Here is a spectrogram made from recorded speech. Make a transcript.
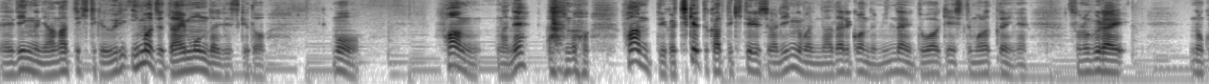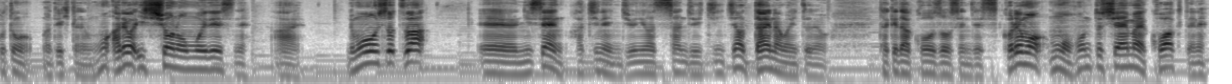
えー、リングに上がってきてけど今じゃ大問題ですけどもうファンがね あのファンっていうかチケット買ってきてる人がリングまでなだれ込んでみんなに胴上げしてもらったりねそのぐらいのことができたのもあれは一生の思い出ですね。はい。でもう一つは、えー、2008年12月31日のダイナマイトの武田幸三戦です。これももうほんと試合前怖くてね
